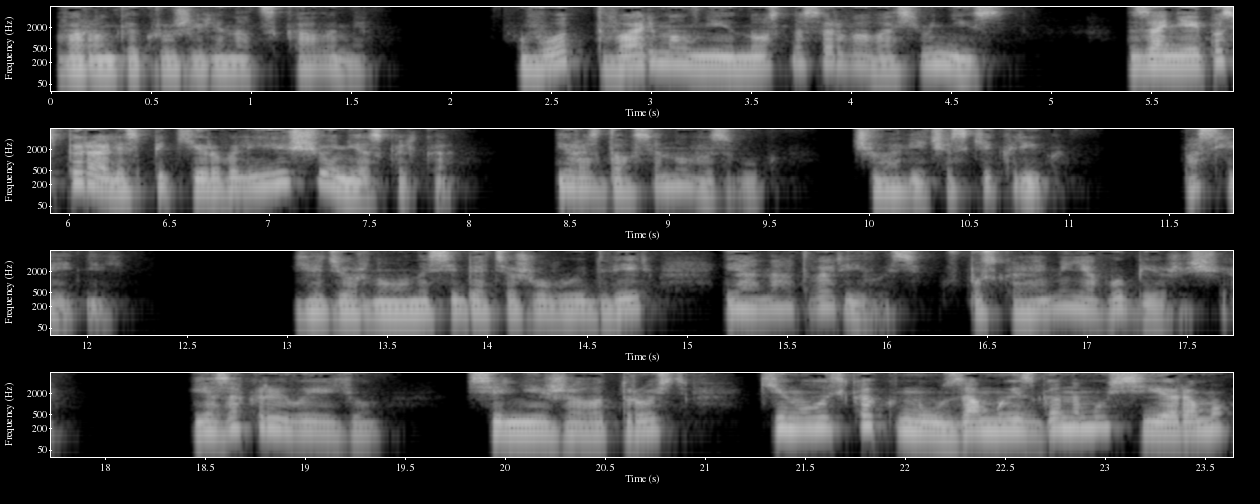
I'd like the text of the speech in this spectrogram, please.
воронкой кружили над скалами. Вот тварь молниеносно сорвалась вниз. За ней по спирали спикировали еще несколько. И раздался новый звук. Человеческий крик. Последний. Я дернула на себя тяжелую дверь, и она отворилась, впуская меня в убежище. Я закрыла ее, сильнее сжала трость, кинулась к окну, замызганному, серому,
